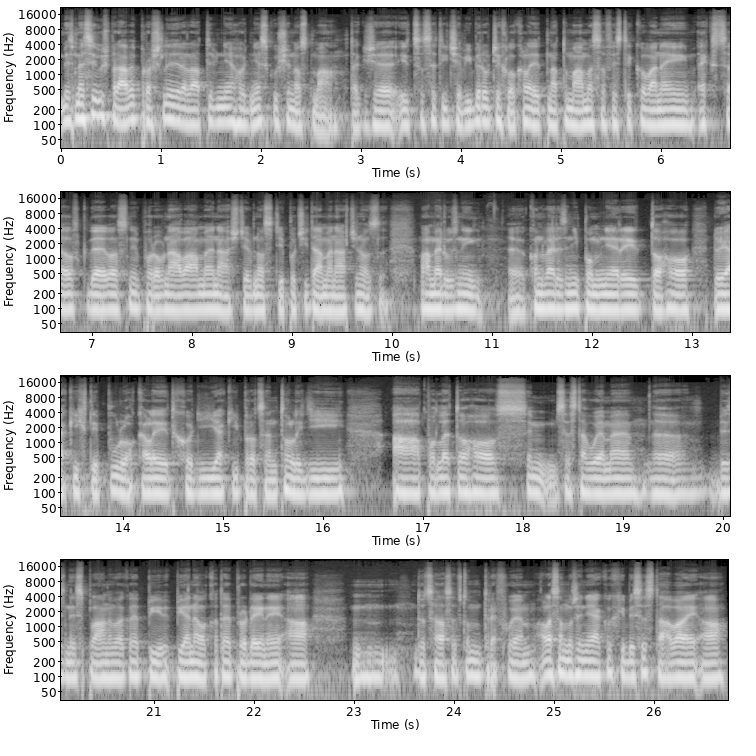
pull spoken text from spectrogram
my jsme si už právě prošli relativně hodně zkušenostma, takže i co se týče výběru těch lokalit, na to máme sofistikovaný Excel, kde vlastně porovnáváme návštěvnosti, počítáme návštěvnost, máme různé eh, konverzní poměry toho, do jakých typů lokalit chodí, jaký procento lidí a podle toho si sestavujeme uh, business plán takové PNL té prodejny a docela se v tom trefujeme. Ale samozřejmě jako chyby se stávají a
